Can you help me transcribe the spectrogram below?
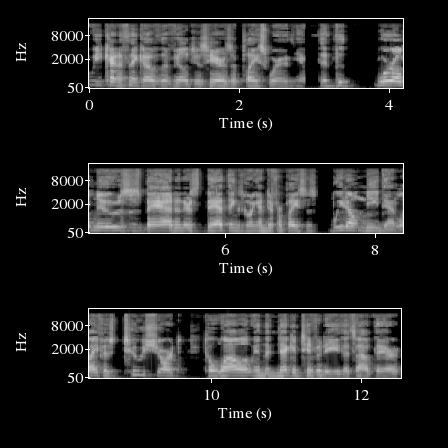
we kind of think of the villages here as a place where you know, the, the world news is bad and there's bad things going on in different places. We don't need that. Life is too short to wallow in the negativity that's out there.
